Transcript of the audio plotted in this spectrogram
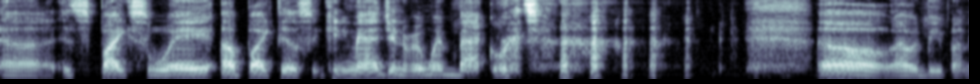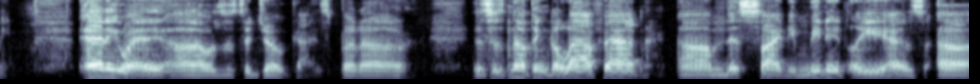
uh, it spikes way up like this. Can you imagine if it went backwards oh that would be funny anyway that was just a joke guys but this is nothing to laugh at. Um, this site immediately has uh,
